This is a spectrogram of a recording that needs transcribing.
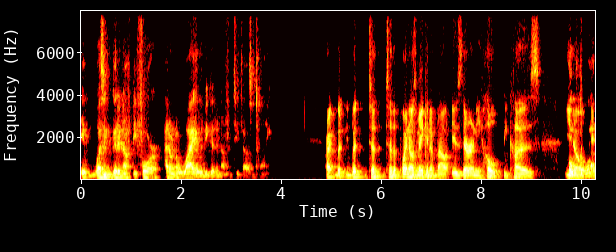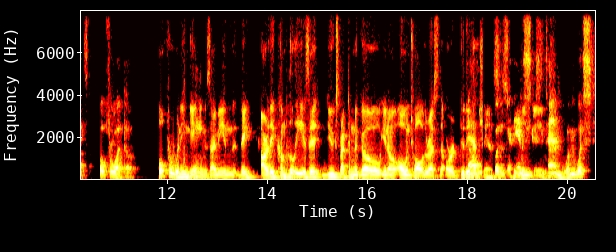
it wasn't good enough before. I don't know why it would be good enough in 2020 Right, but but to to the point I was making about is there any hope because you hope know hope for what though hope for winning games. I mean, they are they completely. Is it? Do you expect them to go, you know, zero oh and twelve the rest of the, or do they no, have chances to win games? Ten. I mean, what's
